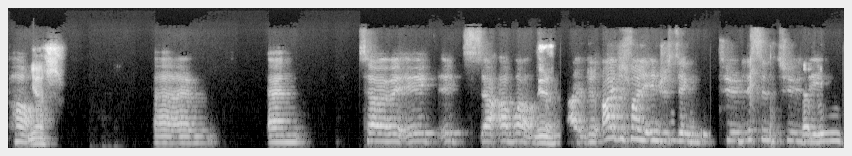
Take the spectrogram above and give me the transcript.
path. Yes, Um, and so it, it's uh, well. Yes. I, just, I just find it interesting to listen to that the means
